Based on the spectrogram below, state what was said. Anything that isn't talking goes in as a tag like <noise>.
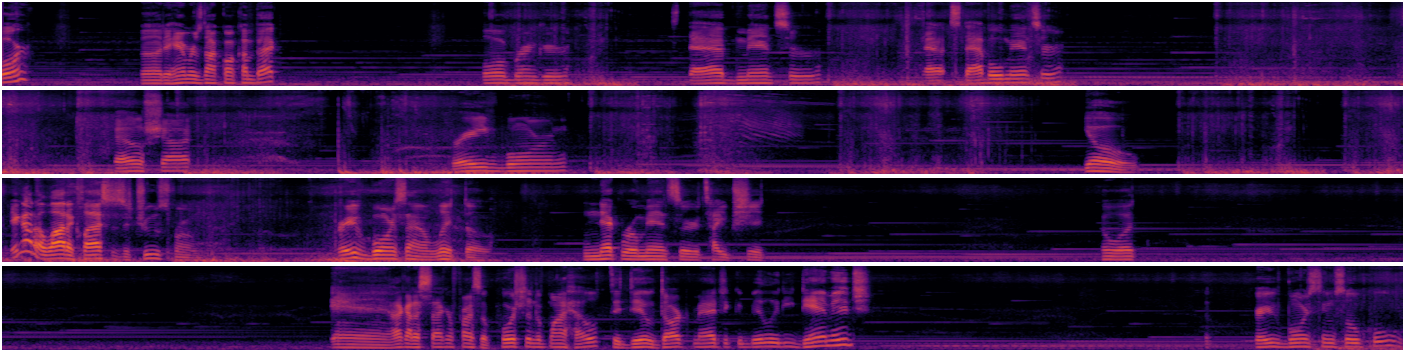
Or uh, the hammer's not gonna come back. Clawbringer, Stabmancer, Stab Stabbomancer, Spell Shot, Graveborn. Yo. They got a lot of classes to choose from. Graveborn sound lit though. Necromancer type shit. You know what? And I gotta sacrifice a portion of my health to deal dark magic ability damage. Graveborn seems so cool.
